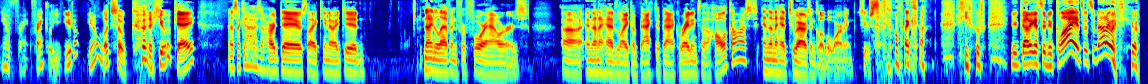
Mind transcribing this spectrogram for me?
you know, fr- frankly, you don't you don't look so good. Are you okay? And I was like, oh, it was a hard day. I was like, you know, I did 9/11 for four hours. Uh, and then I had like a back to back right into the Holocaust, and then I had two hours in global warming. She was like, "Oh my god, you've you've got to get some new clients. What's the matter with you?"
